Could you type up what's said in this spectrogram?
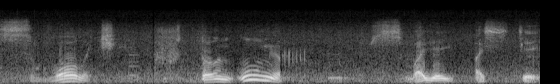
сволочи, что он умер в своей постели.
